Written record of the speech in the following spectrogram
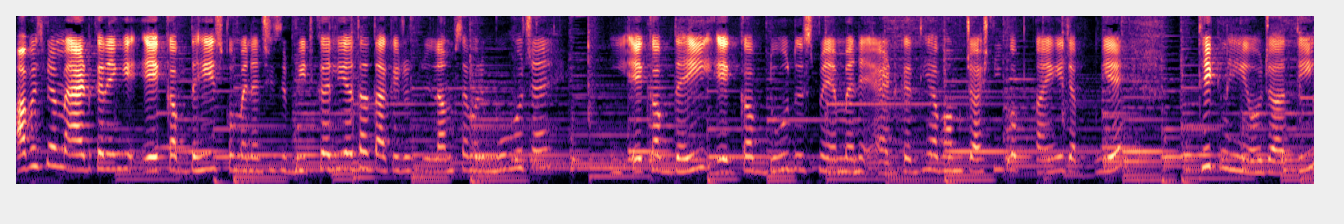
अब इसमें हम ऐड करेंगे एक कप दही, इसको मैंने अच्छे से बीट कर लिया था ताकि जो लम्ब से वो रिमूव हो जाए। एक कप दही, एक कप दूध, इसमें मैंने ऐड कर दिया। अब हम चाशनी को पकाएँगे जब ये थिक नहीं हो जाती।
